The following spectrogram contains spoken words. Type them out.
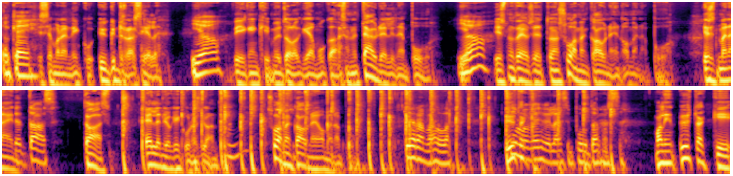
Okei, okay. Siis semmoinen niin kuin Yggdrasil joo, viikinkin mytologian mukaan. Semmoinen täydellinen puu. joo. Ja sitten mä tajusin, että on Suomen kaunein omenapuu. Ja sitten mä näin Ja taas taas Ellen Jokikunnas juonta. Suomen kaunein omenapuu. Keravalla. Kimmo Yhtäkkiä- Vehyläisen puutarhassa. Mä olin yhtäkkiä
